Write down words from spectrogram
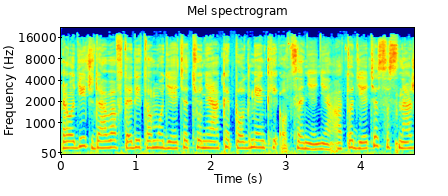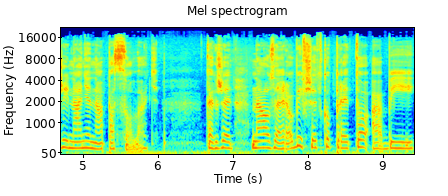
Rodič dáva vtedy tomu dieťaťu nejaké podmienky ocenenia a to dieťa sa snaží na ne napasovať. Takže naozaj robí všetko preto, aby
